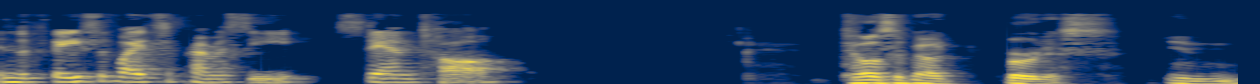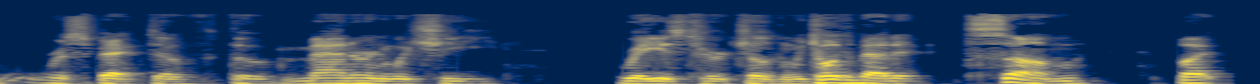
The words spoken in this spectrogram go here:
in the face of white supremacy, stand tall. Tell us about Berdis in respect of the manner in which she raised her children. We talked about it some, but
